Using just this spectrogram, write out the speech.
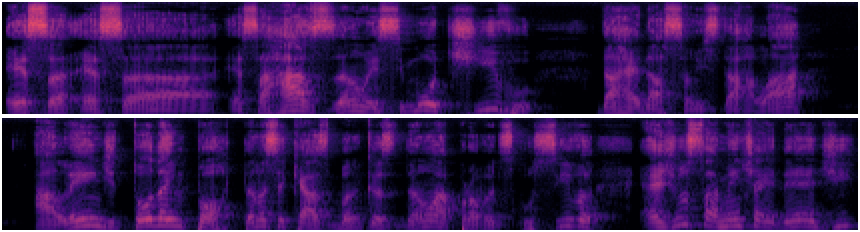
essa, essa, essa razão, esse motivo da redação estar lá, além de toda a importância que as bancas dão à prova discursiva, é justamente a ideia de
